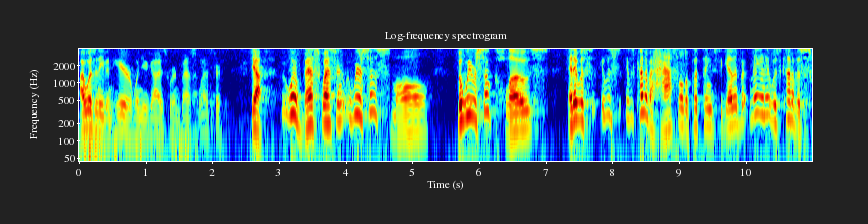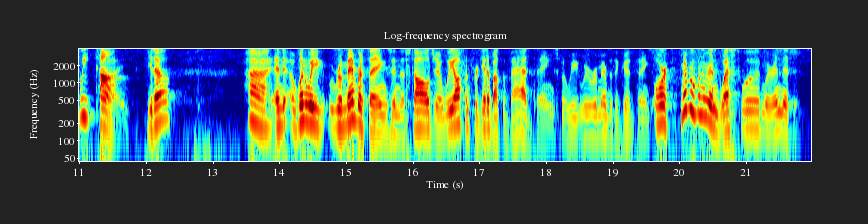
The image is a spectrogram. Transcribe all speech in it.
I wasn't even here when you guys were in Best Western. Yeah, we were Best Western. We were so small, but we were so close, and it was it was it was kind of a hassle to put things together. But man, it was kind of a sweet time, you know. and when we remember things in nostalgia, we often forget about the bad things, but we, we remember the good things. Or remember when we were in Westwood, we were in this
